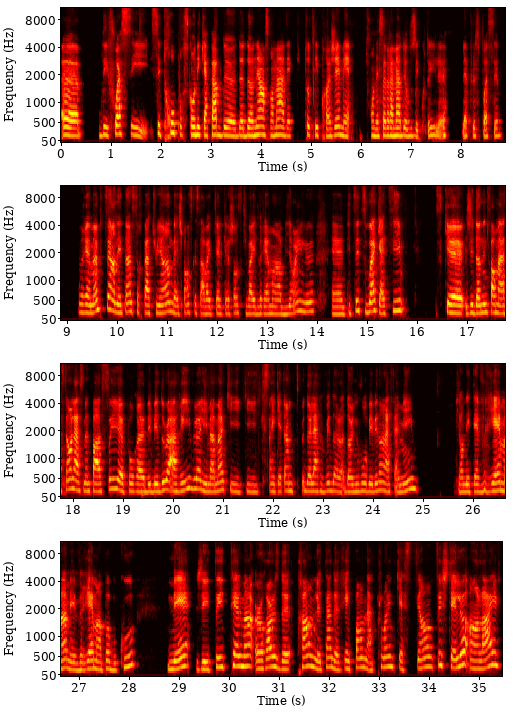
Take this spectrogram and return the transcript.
euh, des fois, c'est trop pour ce qu'on est capable de, donner en ce moment avec tous les projets, mais on essaie vraiment de vous écouter. Le, le plus possible. Vraiment. Puis, tu sais, en étant sur Patreon, ben, je pense que ça va être quelque chose qui va être vraiment bien. Là. Euh, puis, tu sais, tu vois, Cathy, que j'ai donné une formation la semaine passée euh, pour euh, Bébé 2 arrive, là, les mamans qui, qui, s'inquiétaient un petit peu de l'arrivée d'un nouveau bébé dans la famille. Puis, on était vraiment, mais vraiment pas beaucoup. Mais j'ai été tellement heureuse de prendre le temps de répondre à plein de questions. Tu sais, j'étais là en live.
